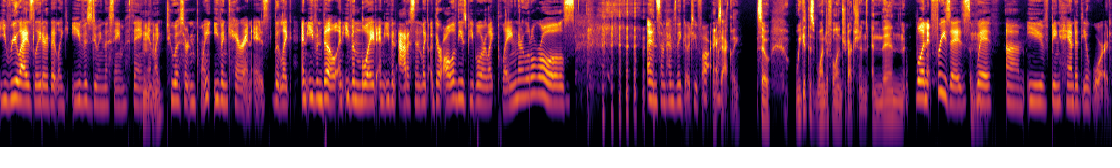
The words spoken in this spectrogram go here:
you realize later that like Eve is doing the same thing, and Mhm. like to a certain point, even Karen is that like, and even Bill, and even Lloyd, and even Addison, like they're all of these people are like playing their little roles, and sometimes they go too far. exactly. So we get this wonderful introduction, and then Well, and it freezes Mhm. with um, Eve being handed the award.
